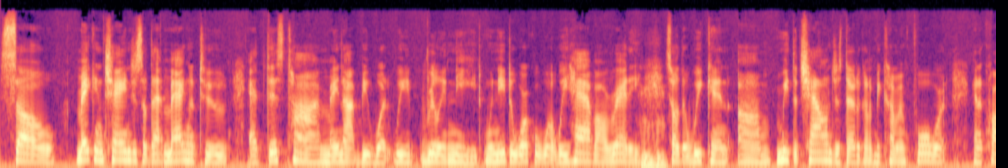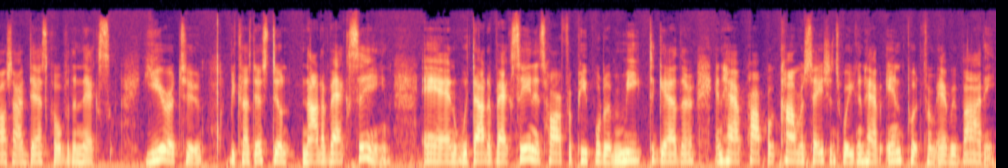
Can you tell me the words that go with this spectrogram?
So, making changes of that magnitude at this time may not be what we really need. We need to work with what we have already mm-hmm. so that we can um, meet the challenges that are going to be coming forward and across our desk over the next year or two because there's still not a vaccine. And without a vaccine, it's hard for people to meet together and have proper conversations where you can have input from everybody.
